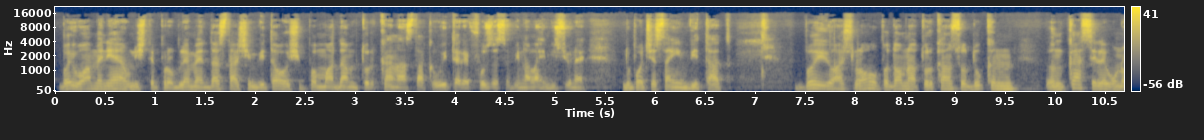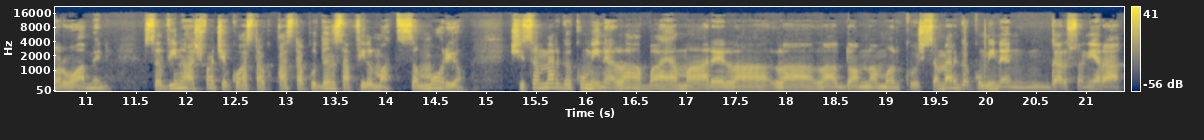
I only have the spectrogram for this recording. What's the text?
băi, oamenii au niște probleme, de asta aș invita-o și pe Madame Turcan asta, că uite, refuză să vină la emisiune după ce s-a invitat. Băi, eu aș lua-o pe doamna Turcan să o duc în, în casele unor oameni. Să vină, aș face cu asta, asta cu dânsa filmat, să mor eu. Și să meargă cu mine la Baia Mare, la, la, la doamna Mărcuș, să meargă cu mine în garsoniera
